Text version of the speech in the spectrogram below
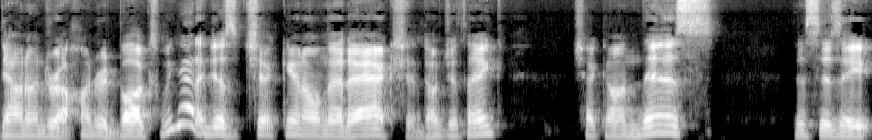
down under a 100 bucks. We got to just check in on that action, don't you think? Check on this. This is a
